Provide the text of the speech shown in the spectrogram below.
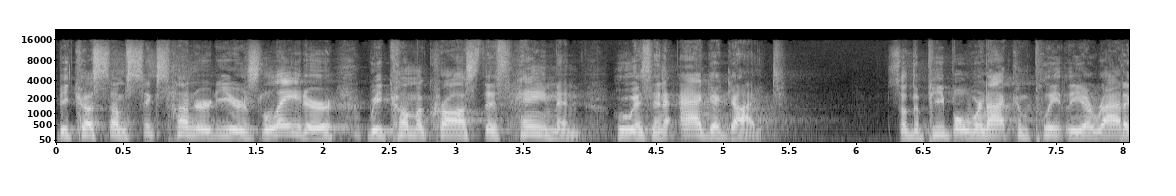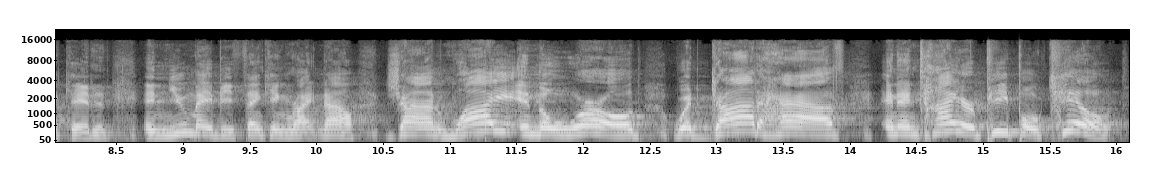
because some 600 years later, we come across this Haman, who is an Agagite. So the people were not completely eradicated. And you may be thinking right now, John, why in the world would God have an entire people killed?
